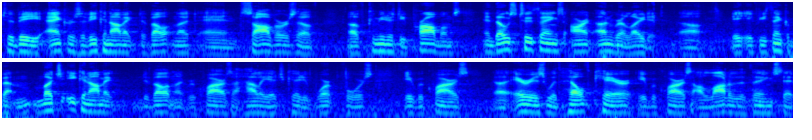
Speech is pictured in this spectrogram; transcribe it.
to be anchors of economic development and solvers of, of community problems, and those two things aren't unrelated. Uh, if you think about much economic development requires a highly educated workforce. It requires uh, areas with health care. It requires a lot of the things that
